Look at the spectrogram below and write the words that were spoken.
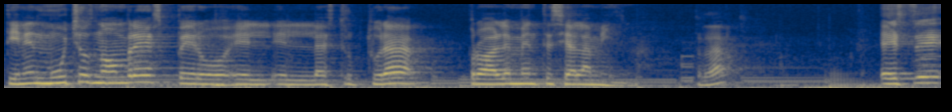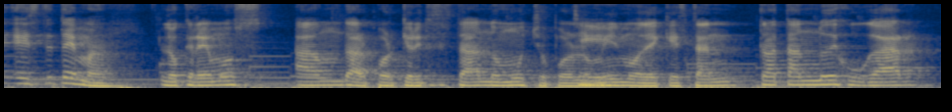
Tienen muchos nombres, pero el- el- la estructura probablemente sea la misma, ¿verdad? Este, este tema lo queremos ahondar porque ahorita se está dando mucho por lo mismo de que están tratando de jugar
